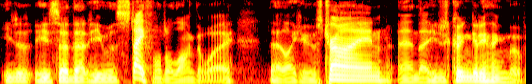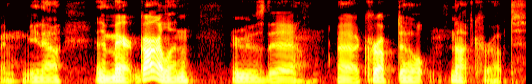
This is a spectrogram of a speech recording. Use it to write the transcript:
he, he said that he was stifled along the way that like he was trying and that he just couldn't get anything moving, you know. And then Merrick Garland, who was the uh, corrupt, uh, not corrupt,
